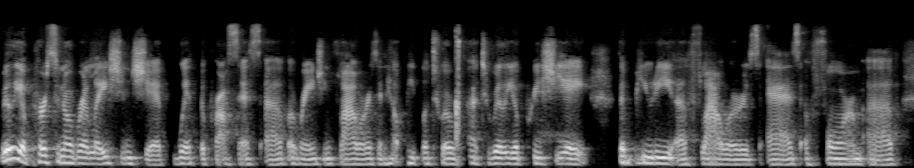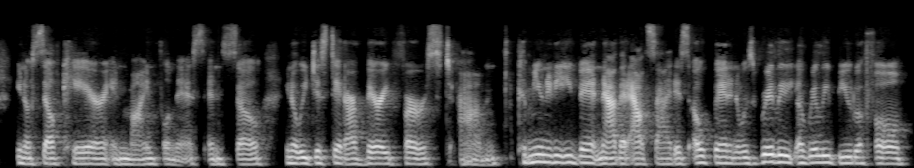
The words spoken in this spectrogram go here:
really a personal relationship with the process of arranging flowers and help people to uh, to really appreciate the beauty of flowers as a form of you know self-care and mindfulness. And so you know we just did our very first um, community event now that outside is open and it was really a really beautiful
